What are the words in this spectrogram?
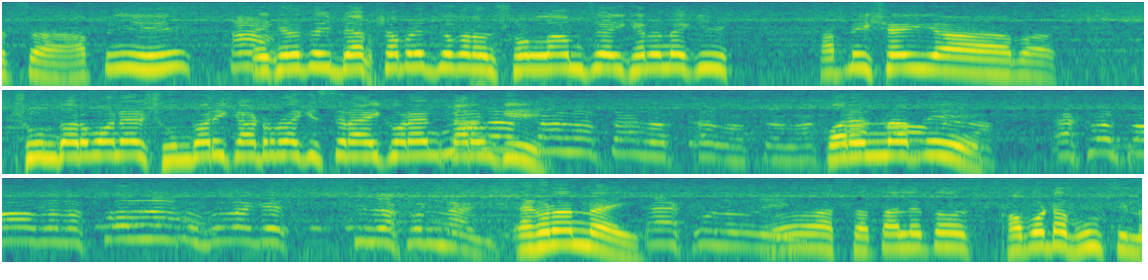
আচ্ছা আপনি। এখানে যে ব্যবসা বাণিজ্য করেন শুনলাম যে এখানে নাকি আপনি সেই সুন্দরবনের সুন্দরী কাটুরা কি সেরাই করেন কারণ কি? করেন না আপনি? এখন পাওয়া যায় না চল্লিশ বছর আগে ছিল এখন নাই। এখন আর নাই? ও আচ্ছা তাহলে তো খবরটা ভুল ছিল।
